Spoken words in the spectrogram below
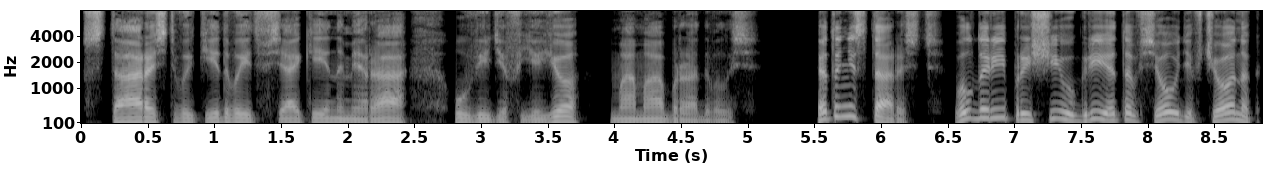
Старость выкидывает всякие номера. Увидев ее, мама обрадовалась. «Это не старость. Волдыри, прыщи, угри — это все у девчонок.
